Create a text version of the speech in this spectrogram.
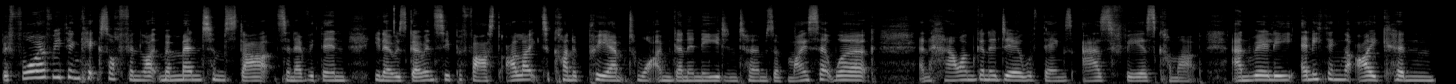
before everything kicks off and like momentum starts and everything you know is going super fast i like to kind of preempt what i'm going to need in terms of mindset work and how i'm going to deal with things as fears come up. And really anything that i can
